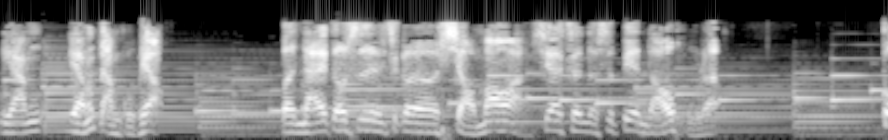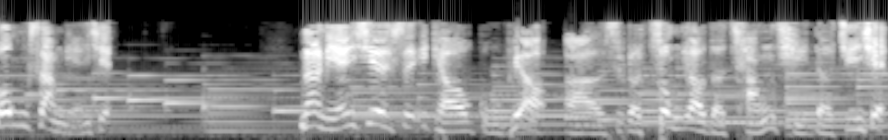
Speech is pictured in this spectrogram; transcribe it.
两两档股票，本来都是这个小猫啊，现在真的是变老虎了，攻上年线。那年线是一条股票啊，是个重要的长期的均线，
